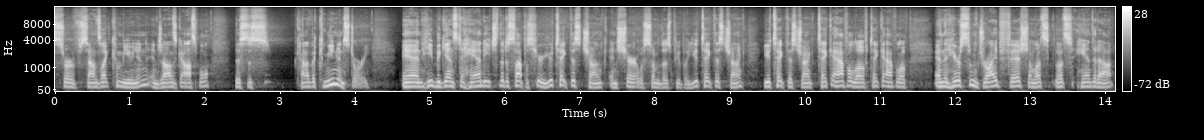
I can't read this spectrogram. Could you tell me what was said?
sort of sounds like communion in john's gospel. This is kind of the communion story. And he begins to hand each of the disciples here you take this chunk and share it with some of those people. You take this chunk you take this chunk. Take a half a loaf take a half a loaf. And then here's some dried fish and let's let's hand it out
